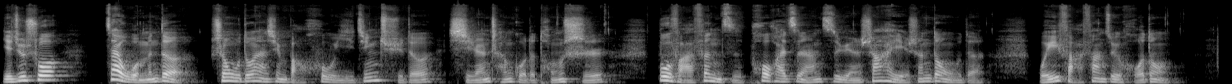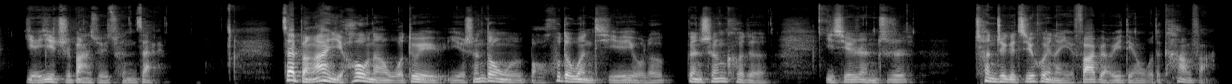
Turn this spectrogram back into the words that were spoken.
也就是说，在我们的生物多样性保护已经取得喜人成果的同时。不法分子破坏自然资源、伤害野生动物的违法犯罪活动也一直伴随存在。在本案以后呢，我对野生动物保护的问题也有了更深刻的一些认知。趁这个机会呢，也发表一点我的看法。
